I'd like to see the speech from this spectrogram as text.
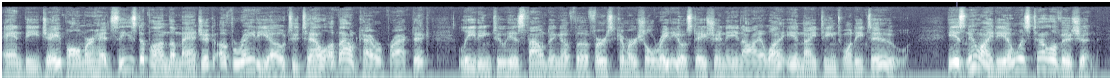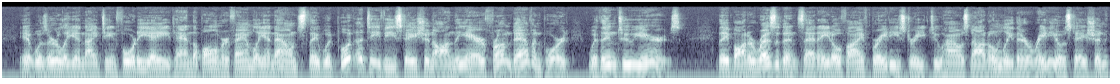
and B.J. Palmer had seized upon the magic of radio to tell about chiropractic, leading to his founding of the first commercial radio station in Iowa in 1922. His new idea was television. It was early in 1948, and the Palmer family announced they would put a TV station on the air from Davenport within two years. They bought a residence at 805 Brady Street to house not only their radio station,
